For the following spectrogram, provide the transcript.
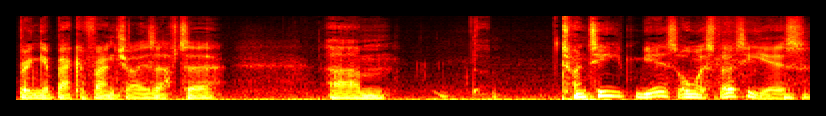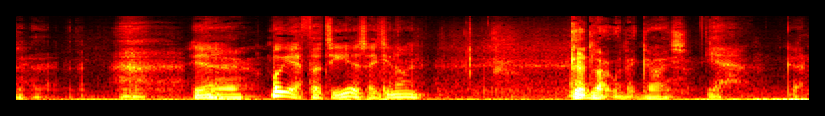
bringing back a franchise after um, twenty years, almost thirty years. Yeah. Yeah. Well, yeah, thirty years, eighty nine. Good luck with it, guys. Yeah. Good.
